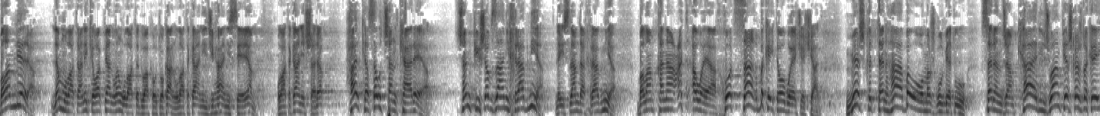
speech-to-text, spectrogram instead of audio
بەڵام لێرە لەم وڵاتانەی کەوا پێیان دەڵێن وڵاتە دواکەوتووەکان، وڵاتەکانی جیهانی سێیەم، وڵاتەکانی شەرق، هەر کەسە و چەند کارەیە، چەند پیشەبزانی خراپ نییە، لە ئیسلامدا خراپ نییە، بەڵام قەناعەت ئەوەیە خۆت ساغ بکەیتەوە بۆ یەکێکیان، مێشکت تەنها بەوەوە مەشغوڵ بێت و سەرەنجام کاری جوان پێشکەش دەکەی،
